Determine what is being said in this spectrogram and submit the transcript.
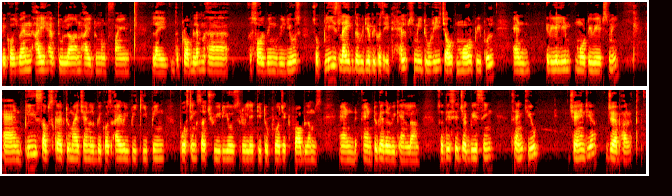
because when I have to learn I do not find like the problem uh, solving videos. So please like the video because it helps me to reach out more people and really motivates me. And please subscribe to my channel because I will be keeping posting such videos related to project problems and and together we can learn. So this is Jagbir Singh. Thank you. Jai India. Jai Bharat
